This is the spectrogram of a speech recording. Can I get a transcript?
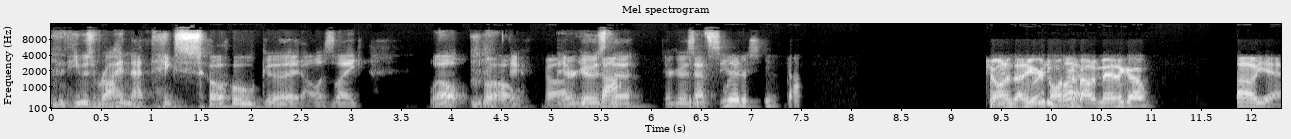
Yep. he was riding that thing so good. I was like, well, Oh, there, there goes not- the there goes that It's series. literally not- Sean, is that who you were talking much. about a minute ago? Oh yeah,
